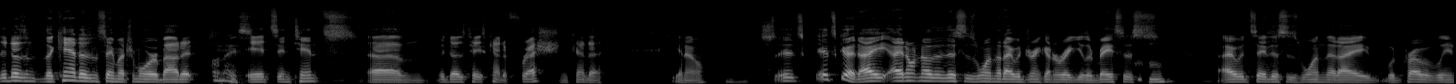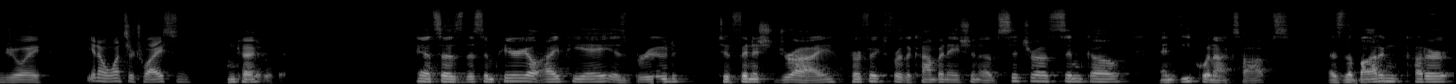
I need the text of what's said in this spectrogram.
it doesn't the can doesn't say much more about it. Oh, nice. It's intense. Um, it does taste kind of fresh and kind of, you know, it's, it's, it's good. I I don't know that this is one that I would drink on a regular basis. Mm-hmm. I would say this is one that I would probably enjoy, you know, once or twice and okay with it. Yeah, it says this Imperial IPA is brewed to finish dry, perfect for the combination of Citra, Simcoe, and Equinox hops, as the bottom cutter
